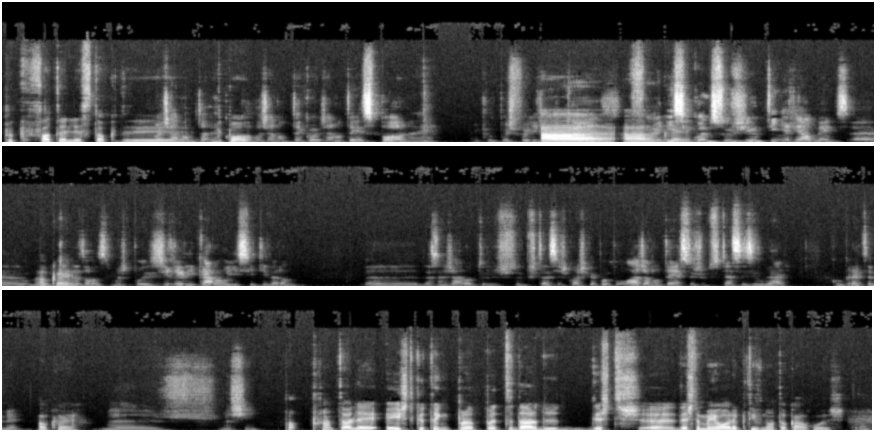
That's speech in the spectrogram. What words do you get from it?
Porque falta-lhe esse toque de, Mas já não tem, de a pó. Coca-Cola já não tem, já não tem esse pó, não é? Aquilo depois foi Ah, erradicado. ah, foi ao ok. início, quando surgiu, tinha realmente ah, uma Ok. pequena dose, mas depois erradicaram isso e tiveram ah, de arranjar outras substâncias quaisquer para lá. Já não tem essas substâncias ilegais, concretamente, Ok. mas, mas sim. Pronto, olha, é- isto que eu tenho para, para te dar de- destes, eh, desta meia hora que tive no autocarro hoje. Pronto.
